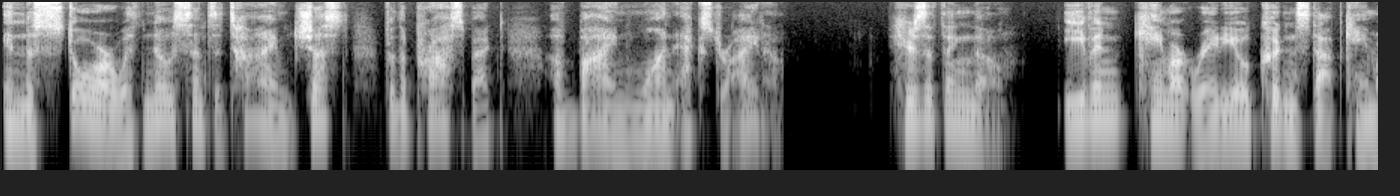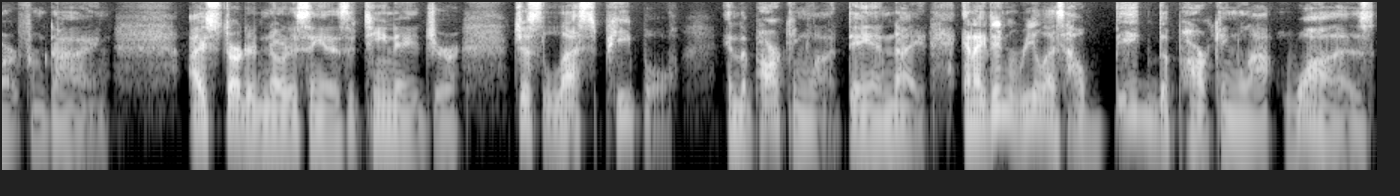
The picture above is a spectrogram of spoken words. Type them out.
in the store with no sense of time, just for the prospect of buying one extra item. Here's the thing though even Kmart radio couldn't stop Kmart from dying. I started noticing it as a teenager, just less people in the parking lot day and night. And I didn't realize how big the parking lot was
